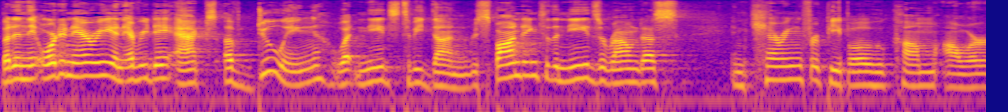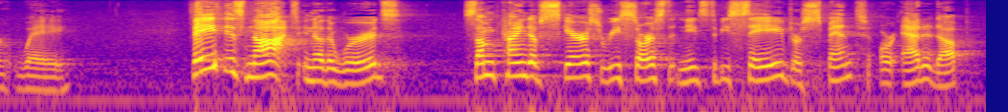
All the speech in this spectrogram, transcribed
but in the ordinary and everyday acts of doing what needs to be done, responding to the needs around us, and caring for people who come our way. Faith is not, in other words, some kind of scarce resource that needs to be saved or spent or added up.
